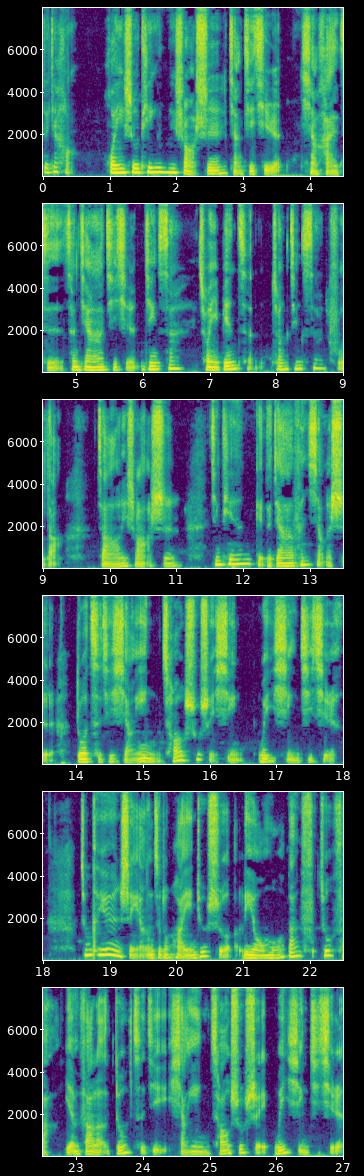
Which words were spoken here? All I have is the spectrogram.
大家好，欢迎收听历史老师讲机器人。想孩子参加机器人竞赛、创意编程、装竞赛辅导，找历史老师。今天给大家分享的是多刺激响应超疏水型微型机器人。中科院沈阳自动化研究所利用模板辅助法研发了多刺激响应超疏水微型机器人。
